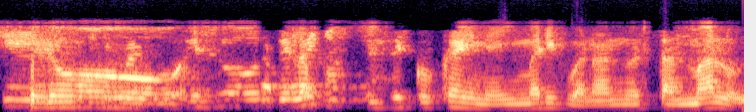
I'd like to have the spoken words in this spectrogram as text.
Pero eso de la producción de cocaína y marihuana no es tan malo,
